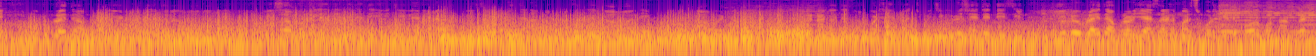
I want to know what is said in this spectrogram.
యూట్యూబ్లో అయితే అప్లోడ్ చేయడం మీ సపోర్ట్ అయితే నేనైతే ఏమి చేయలేను మీ సపోర్ట్ అయితే నాకు కంపల్సరీగా కావాలి కాబట్టి నాకైతే సపోర్ట్ చేసి మంచి మంచి వీడియోస్ అయితే తీసి యూట్యూబ్లో అయితే అప్లోడ్ చేస్తారని మనస్ఫూర్తిగా అయితే కోరుకుంటున్నాను ఫ్రెండ్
